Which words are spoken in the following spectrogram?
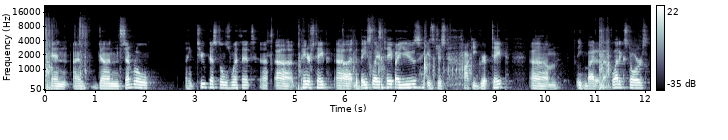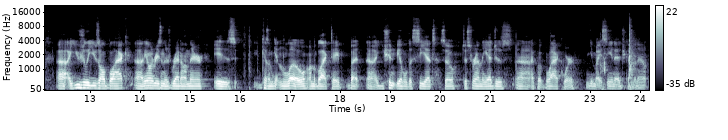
and I've done several I think two pistols with it. Uh, uh, painter's tape. Uh, the base layer tape I use is just hockey grip tape. Um, you can buy it at athletic stores. Uh, I usually use all black. Uh, the only reason there's red on there is because I'm getting low on the black tape, but uh, you shouldn't be able to see it. So just around the edges, I put black where you might see an edge coming out.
